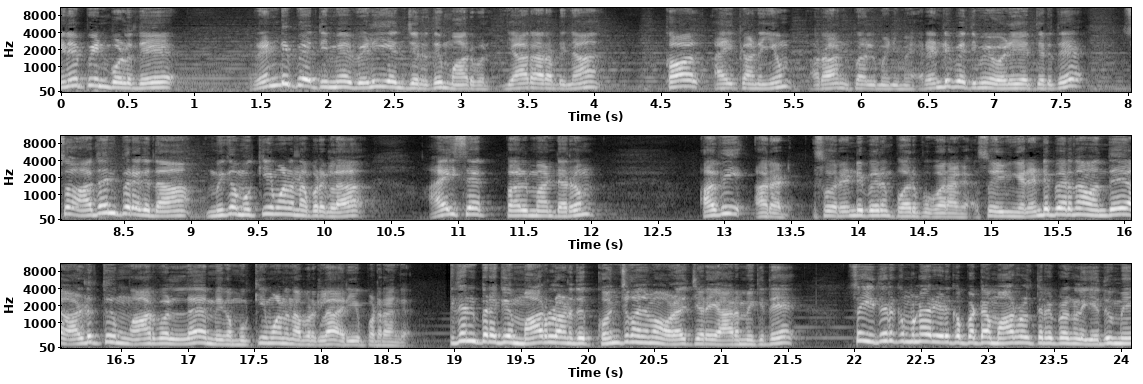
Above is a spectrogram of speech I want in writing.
இணைப்பின் பொழுது ரெண்டு பேர்த்தையுமே வெளியேஞ்சிருது மார்வல் யார் யார் அப்படின்னா கால் ஐகானையும் ரான் பல்மணியுமே ரெண்டு பேர்த்தையுமே வெளியேற்றிடுது ஸோ அதன் பிறகு தான் மிக முக்கியமான நபர்களாக ஐசக் பல்மாண்டரும் அவி அரட் ஸோ ரெண்டு பேரும் பொறுப்புக்கு வராங்க ஸோ இவங்க ரெண்டு பேரும் தான் வந்து அடுத்து மார்வலில் மிக முக்கியமான நபர்களாக அறியப்படுறாங்க. இதன் பிறகு மார்வலானது கொஞ்சம் கொஞ்சமாக வளர்ச்சி அடைய ஆரம்பிக்குது. ஸோ இதற்கு முன்னாடி எடுக்கப்பட்ட மார்வல் திரைப்படங்கள் எதுவுமே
